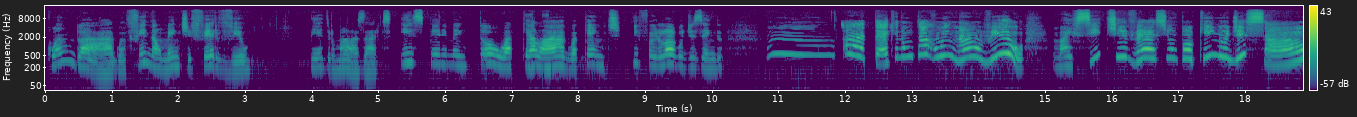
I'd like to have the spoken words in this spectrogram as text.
quando a água finalmente ferveu, Pedro Malazartes experimentou aquela água quente e foi logo dizendo: Hum, até que não tá ruim, não, viu? Mas se tivesse um pouquinho de sal.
